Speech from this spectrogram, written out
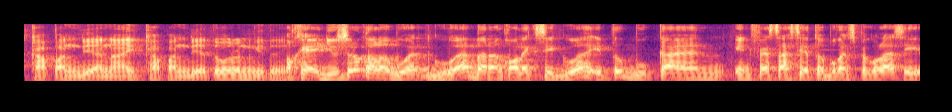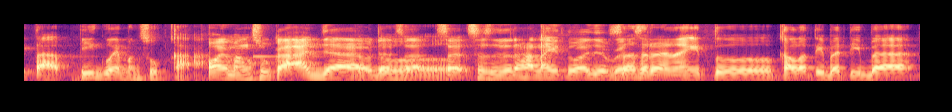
kapan dia naik, kapan dia turun gitu ya. Oke, justru kalau buat gua barang koleksi gua itu bukan investasi atau bukan spekulasi, tapi gue emang suka. Oh emang suka aja, udah se- Betul. se- sesederhana itu aja, berarti. Sesederhana itu. Kalau tiba-tiba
